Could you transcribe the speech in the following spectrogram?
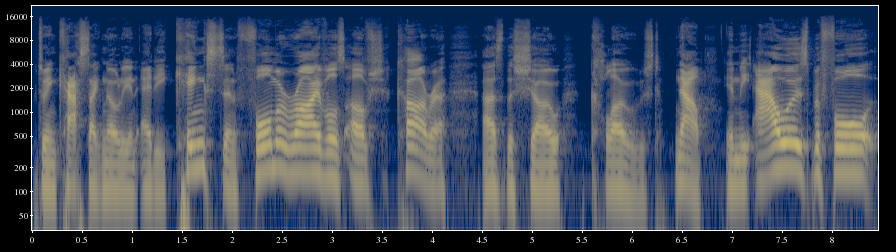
between Castagnoli and Eddie Kingston, former rivals of Chikara, as the show closed. Now, in the hours before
